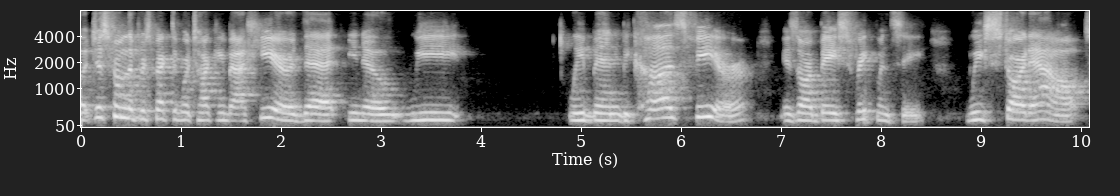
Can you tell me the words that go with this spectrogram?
but just from the perspective we're talking about here, that you know we we've been because fear is our base frequency. We start out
